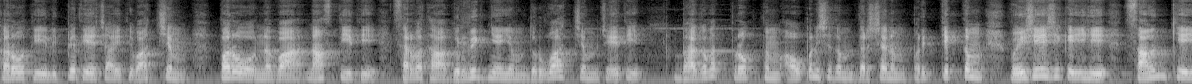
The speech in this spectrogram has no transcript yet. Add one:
ಕರೋತಿ ಲಿಪ್ಯತೆ ಚ ಇತಿ ವಾಚ್ಯಂ ಪರೋ ನ ವಾ ನಾಸ್ತೀತಿ ಸರ್ವಥಾ ದುರ್ವಿಜ್ಞೇಯಂ ದುರ್ವಾಚ್ಯಂ ಚೇತಿ ಭಗವತ್ ಪ್ರೋಕ್ತಂ ಔಪನಿಷದಂ ದರ್ಶನಂ ಪರಿತ್ಯಕ್ತಂ ವೈಶೇಷಿಕೈ ಸಾಂಖ್ಯೈ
